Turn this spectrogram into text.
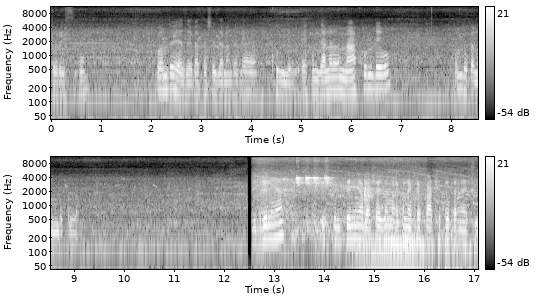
ধরেছিলাম বন্ধ হয়ে যায় বাতাসে জানালাটা খুললে। এখন জানালা না খুললেও অন্ধকার অন্ধকার লাগে। নিয়ে স্কুলতে নিয়ে বাসায় যাব। এখন একটা কাঠের দোকানে আছি।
